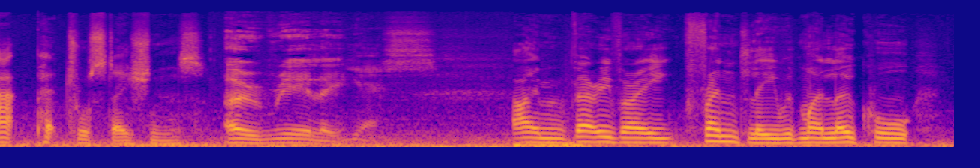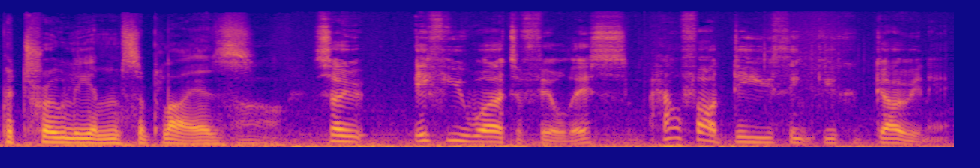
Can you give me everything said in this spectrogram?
at petrol stations. Oh, really? Yes. I'm very, very friendly with my local petroleum suppliers. Ah. So, if you were to fill this, how far do you think you could go in it?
